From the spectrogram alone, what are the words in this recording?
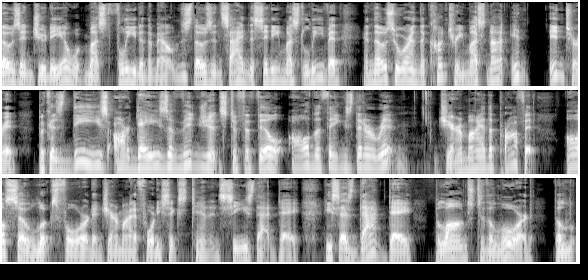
those in Judea must flee to the mountains. Those inside the city must leave it. And those who are in the country must not in- enter it because these are days of vengeance to fulfill all the things that are written. Jeremiah the prophet also looks forward in Jeremiah 46:10 and sees that day. He says that day belongs to the Lord, the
